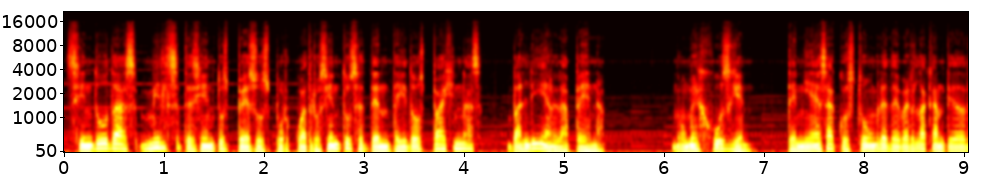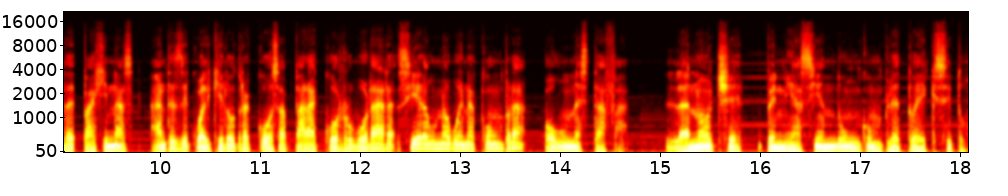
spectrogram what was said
Sin dudas, 1.700 pesos por 472 páginas valían la pena. No me juzguen, tenía esa costumbre de ver la cantidad de páginas antes de cualquier otra cosa para corroborar si era una buena compra o una estafa. La noche venía siendo un completo éxito.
